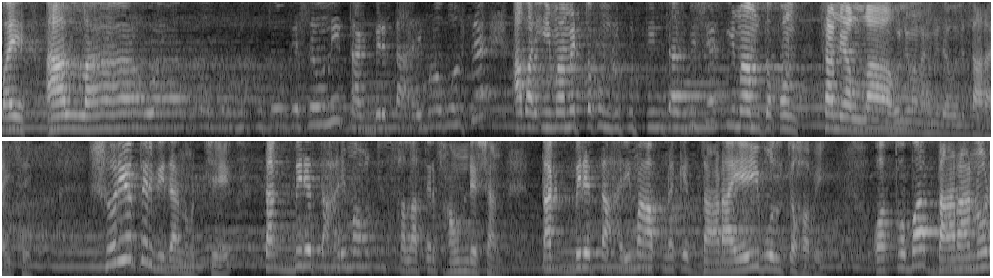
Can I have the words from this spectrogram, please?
পায়ে আল্লাহ গেছে উনি, তাকবিরে তাহারিমাও বলছে, আবার ইমামের তখন রুকুর তিন তাস বিশেষ, ইমাম তখন সামি আল্লাহ হলিমান হামিদা বলে দাঁড়াইছে। শরীয়তের বিধান হচ্ছে, তাকবিরে তাহারিমা হচ্ছে সালাতের ফাউন্ডেশন তাকবিরে তাহারিমা আপনাকে দাঁড়ায়েই বলতে হবে, অথবা দাঁড়ানোর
